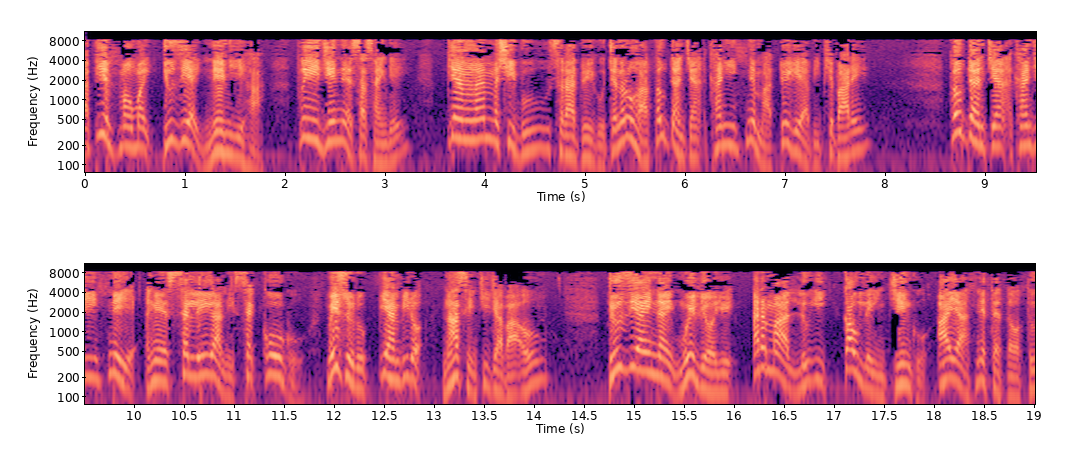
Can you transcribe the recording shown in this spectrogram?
အပြစ်မှောင်မိုက်ဒုစရိုက်နေမြေဟာ သေခြင်းနဲ့ဆက်ဆိုင်တယ်ပြန်လန်းမရှိဘူးဆိုတာတွေ့ကိုကျွန်တော်တို့ဟာသုတ်တန်ကျမ်းအခန်းကြီး1မှာတွေ့ကြရပြီဖြစ်ပါတယ်သုတ်တန်ကျမ်းအခန်းကြီး2ရဲ့အငယ်14ကနေ16ကိုမိတ်ဆွေတို့ပြန်ပြီးတော့နားဆင်ကြည့်ကြပါဦးဒုစရိုက်၌မွေ့လျော်၍အရမလူဤကောက်လိန်ခြင်းကိုအာရနှစ်သက်တော်သူ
